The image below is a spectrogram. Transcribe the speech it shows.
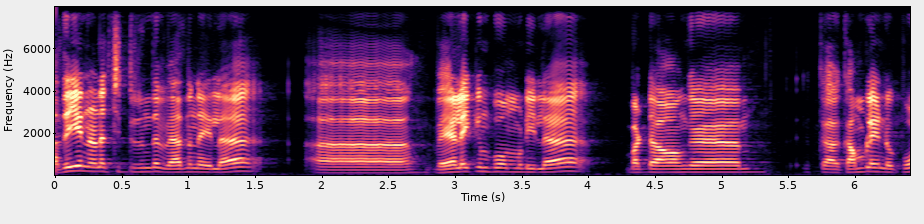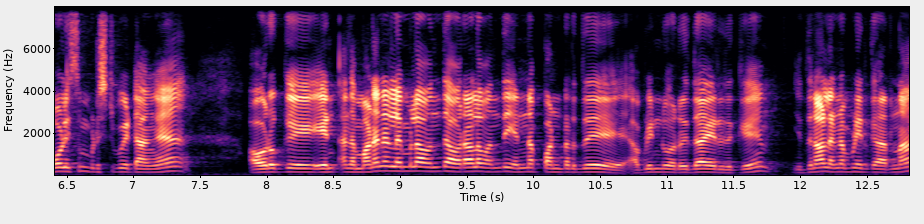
அதையே நினச்சிட்டு இருந்த வேதனையில் வேலைக்கும் போக முடியல. பட் அவங்க க கம்ப்ளைண்ட் போலீஸும் பிடிச்சிட்டு போயிட்டாங்க. அவருக்கு என் அந்த மனநிலைமையில் வந்து அவரால் வந்து என்ன பண்ணுறது அப்படின்னு ஒரு இதாக இருக்குது இதனால் என்ன பண்ணியிருக்காருன்னா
